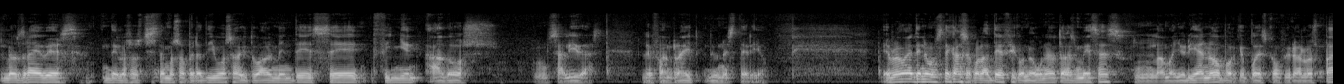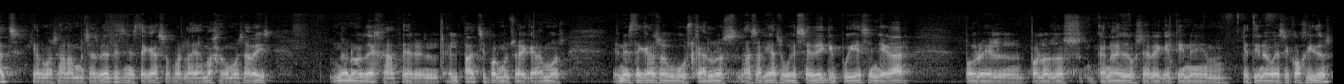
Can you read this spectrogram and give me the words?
los drivers de los sistemas operativos habitualmente se ciñen a dos salidas left and right de un estéreo. El problema que tenemos en este caso con la TEF y con algunas otras mesas, la mayoría no, porque puedes configurar los patch, que hemos hablado muchas veces, en este caso pues la Yamaha, como sabéis, no nos deja hacer el, patch y por mucho que queramos, en este caso, buscar las salidas USB que pudiesen llegar por, los dos canales de USB que tiene, que tiene OBS cogidos,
